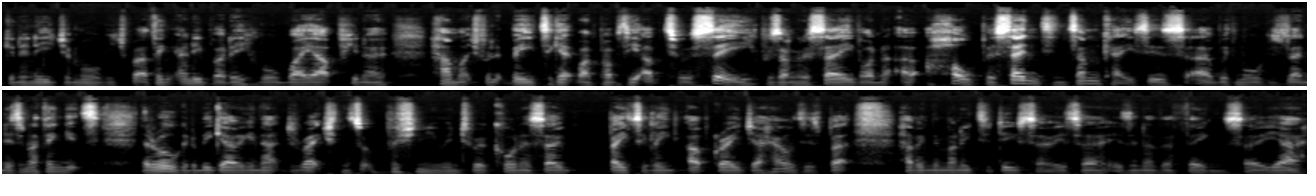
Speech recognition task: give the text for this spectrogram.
going to need your mortgage. But I think anybody will weigh up, you know, how much will it be to get my property up to a C because I'm going to save on a, a whole percent in some cases uh, with mortgage lenders, and I think it's they're all going to be going in that direction, sort of pushing you into a corner. So basically, upgrade your houses, but having the money to do so is uh, is another thing. So yeah,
